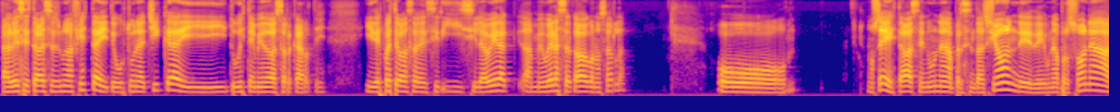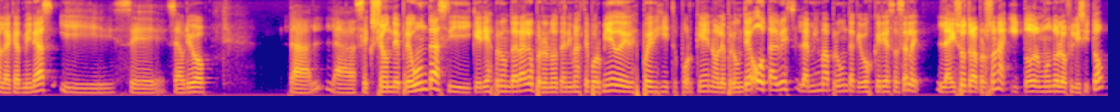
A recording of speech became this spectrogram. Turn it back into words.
Tal vez estabas en una fiesta y te gustó una chica y tuviste miedo de acercarte. Y después te vas a decir, ¿y si la hubiera, me hubiera acercado a conocerla? O, no sé, estabas en una presentación de, una persona a la que admiras y se, se abrió la, sección de preguntas y querías preguntar algo, pero no te animaste por miedo y después dijiste, ¿por qué no le pregunté? O tal vez la misma pregunta que vos querías hacerle la hizo otra persona y todo el mundo lo felicitó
